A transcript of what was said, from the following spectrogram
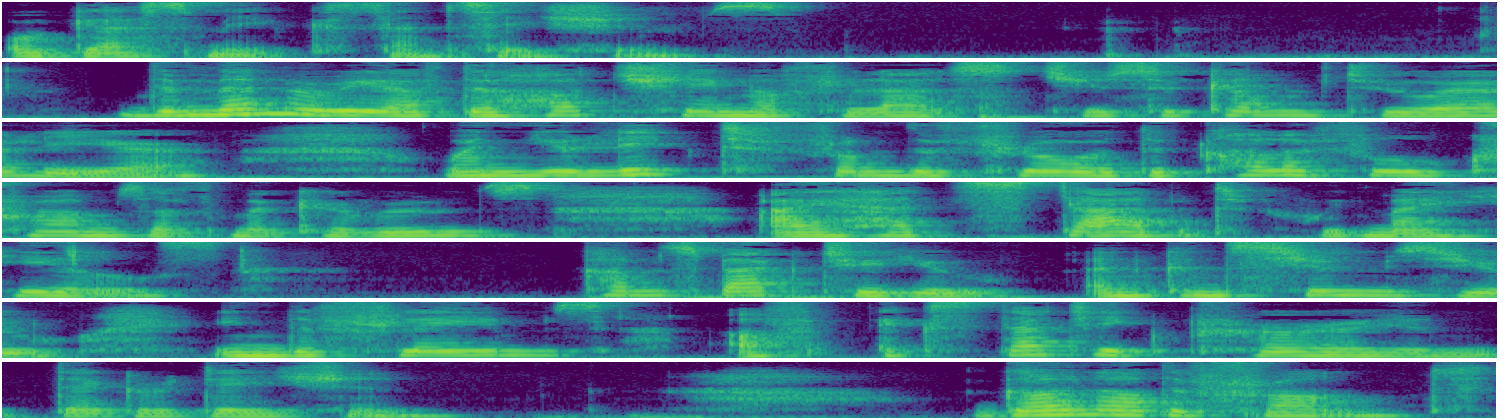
orgasmic sensations. The memory of the hot shame of lust you succumbed to earlier, when you licked from the floor the colorful crumbs of macaroons I had stabbed with my heels comes back to you and consumes you in the flames of ecstatic prurient degradation. Gone are the front,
